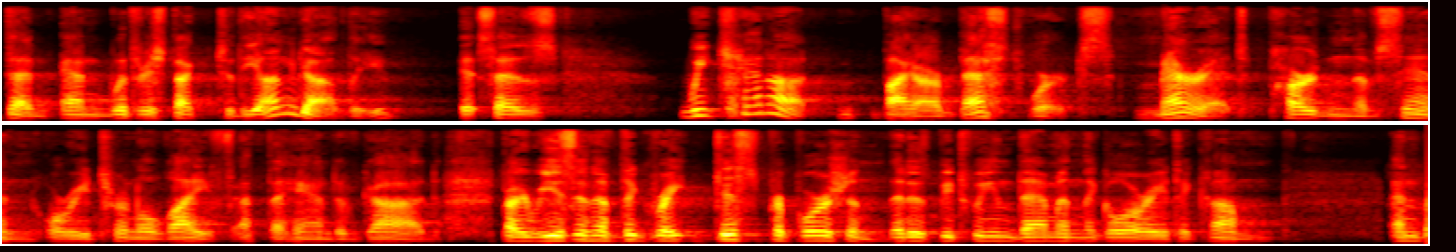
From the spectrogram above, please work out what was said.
That, and with respect to the ungodly, it says, We cannot, by our best works, merit pardon of sin or eternal life at the hand of God, by reason of the great disproportion that is between them and the glory to come and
